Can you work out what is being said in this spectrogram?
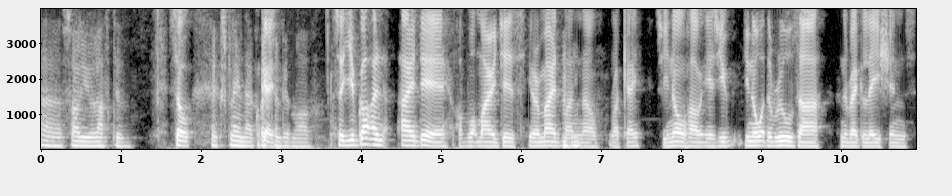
uh, sorry, you'll have to So, explain that Okay. question a bit more. so you've got an idea of what marriage is. You're a married man Mhm. now, okay? So you know how it is. You you know what the rules are and the regulations.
